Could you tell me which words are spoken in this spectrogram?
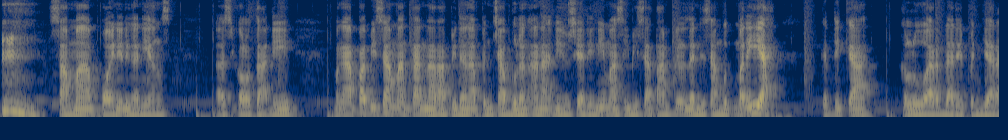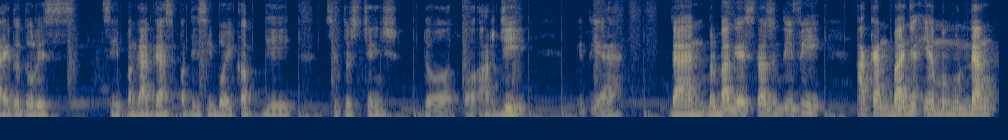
sama poinnya dengan yang uh, psikolog tadi mengapa bisa mantan narapidana pencabulan anak di usia dini masih bisa tampil dan disambut meriah ketika keluar dari penjara itu tulis si penggagas petisi boykot di situs change.org gitu ya. Dan berbagai stasiun TV akan banyak yang mengundang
